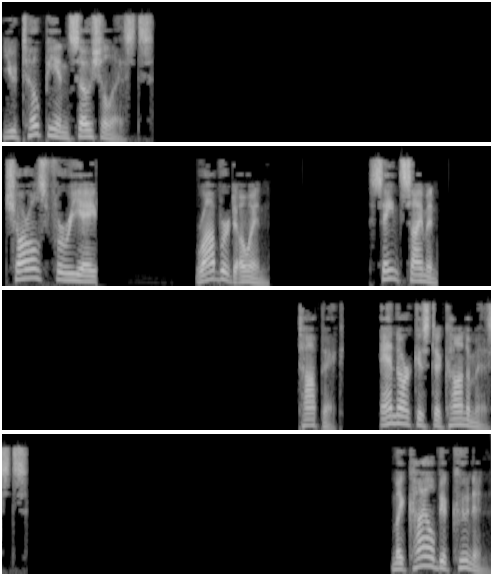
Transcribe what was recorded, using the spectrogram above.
Utopian socialists. Charles Fourier. Robert Owen. Saint Simon. Anarchist economists. Mikhail Bakunin.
